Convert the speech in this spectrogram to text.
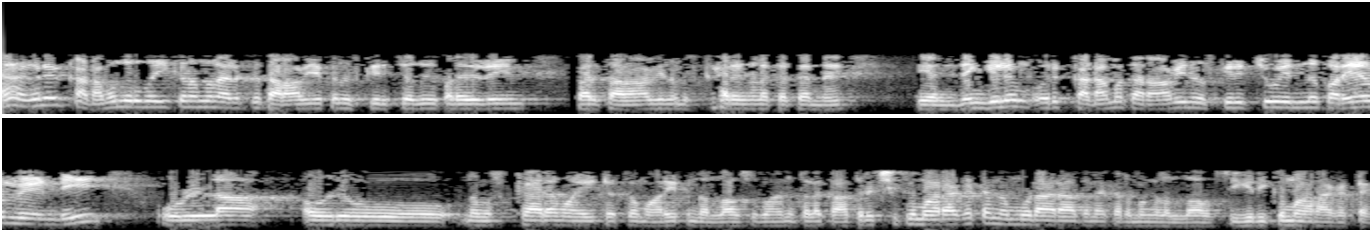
അങ്ങനെ ഒരു കടമ നിർവഹിക്കണം എന്നുള്ള നിലയ്ക്ക് തറാവിയൊക്കെ നിസ്കരിച്ചത് പലരുടെയും പല തറാവി നമസ്കാരങ്ങളൊക്കെ തന്നെ. എന്തെങ്കിലും ഒരു കടമ തറാവി നിസ്കരിച്ചു എന്ന് പറയാൻ വേണ്ടി ഉള്ള ഒരു നമസ്കാരമായിട്ടൊക്കെ മാറിയിട്ടുണ്ട്. അള്ളാഹു സുബാനത്തല കാത്തിരക്ഷിക്കുമാറാകട്ടെ. നമ്മുടെ ആരാധനാ കർമ്മങ്ങൾ അള്ളാഹു സ്വീകരിക്കുമാറാകട്ടെ.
